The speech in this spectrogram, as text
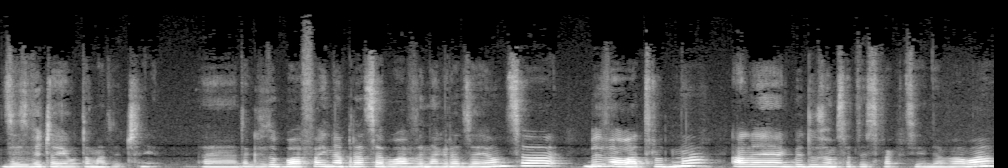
zazwyczaj automatycznie. E, także to była fajna praca, była wynagradzająca, bywała trudna, ale jakby dużą satysfakcję dawała.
